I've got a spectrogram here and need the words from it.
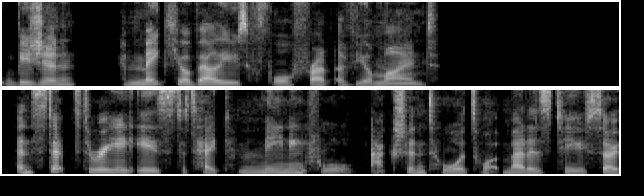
vision and make your values forefront of your mind. And step three is to take meaningful action towards what matters to you. So,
